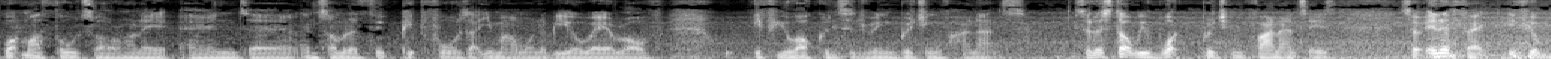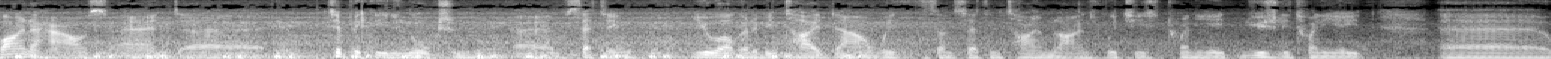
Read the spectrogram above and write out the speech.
what my thoughts are on it and uh, and some of the pitfalls that you might want to be aware of if you are considering bridging finance. So let's start with what bridging finance is. So in effect, if you're buying a house and uh, typically in an auction uh, setting, you are going to be tied down with some certain timelines, which is 28, usually 28 uh,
